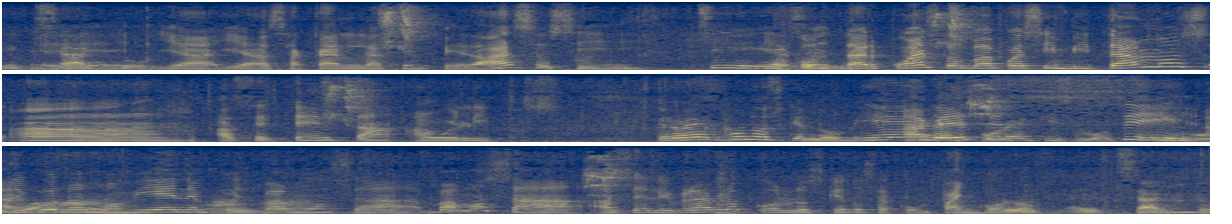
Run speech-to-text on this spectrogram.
Exacto. eh, ya, ya sacarlas en pedazos y, sí, y contar cuántos va. Pues invitamos a, a 70 abuelitos. Pero hay algunos que no vienen A veces, por X motivo. sí, algunos ah. no vienen, pues Ajá. vamos a vamos a, a celebrarlo con los que nos acompañan. Con los, exacto.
